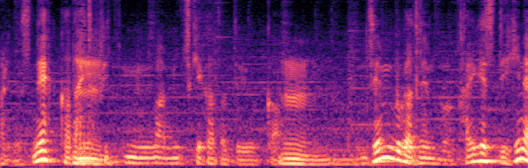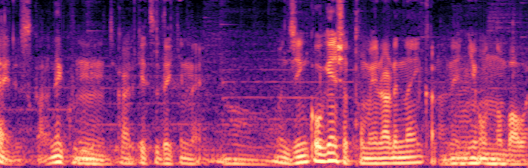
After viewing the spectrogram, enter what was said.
あれですね。課題の、うん。まあ、見つけ方というか、うん、全部が全部は解決できないですからねうん国う、解決できない。うん。人口減少止められないからね、うん。日本の場合は、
